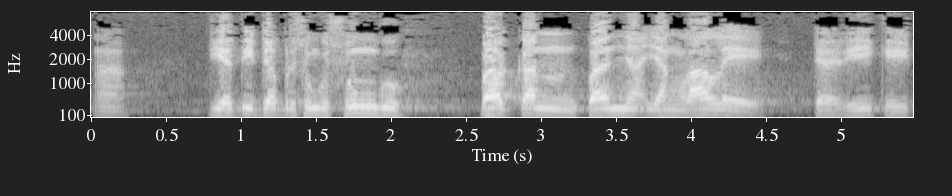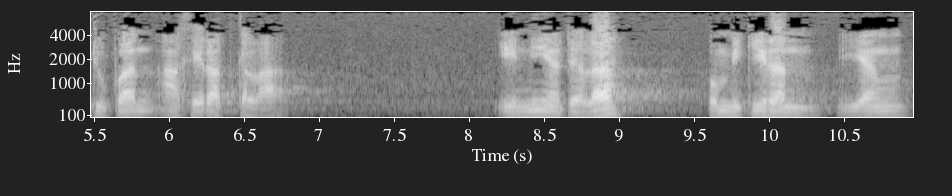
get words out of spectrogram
Nah, dia tidak bersungguh-sungguh. Bahkan banyak yang lalai dari kehidupan akhirat kelak. Ini adalah pemikiran yang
